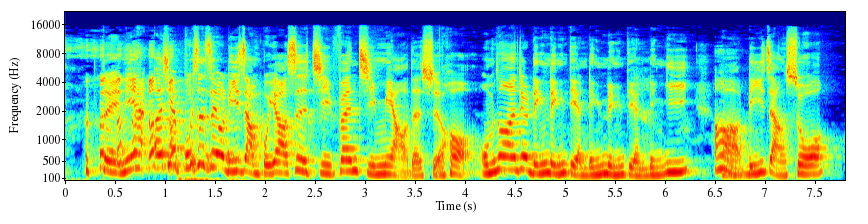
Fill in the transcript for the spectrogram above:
对你，而且不是只有里长不要，是几分几秒的时候，我们通常就零零点零零点零一啊，里长说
